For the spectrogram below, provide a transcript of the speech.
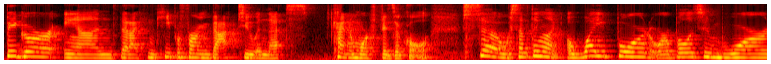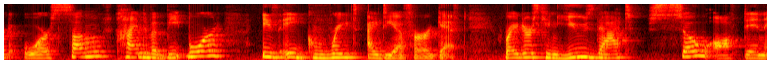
bigger and that I can keep referring back to and that's kind of more physical. So something like a whiteboard or a bulletin board or some kind of a beat board is a great idea for a gift. Writers can use that so often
